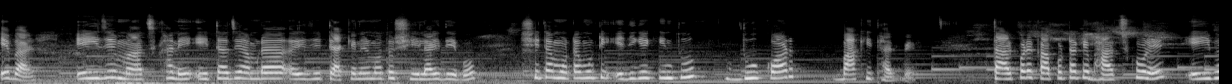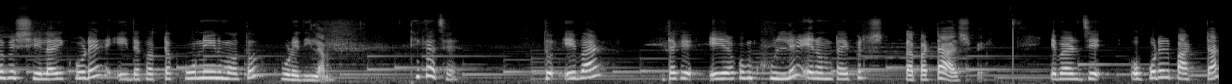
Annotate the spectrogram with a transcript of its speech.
এবার এই যে মাঝখানে এটা যে আমরা এই যে ট্যাকেনের মতো সেলাই দেব, সেটা মোটামুটি এদিকে কিন্তু দু কর বাকি থাকবে। তারপরে কাপড়টাকে ভাজ করে এইভাবে সেলাই করে এই দেখো একটা কোণের মতো করে দিলাম। ঠিক আছে? তো এবার এটাকে এরকম খুললে এরম টাইপের ব্যাপারটা আসবে। এবার যে ওপরের পার্টটা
